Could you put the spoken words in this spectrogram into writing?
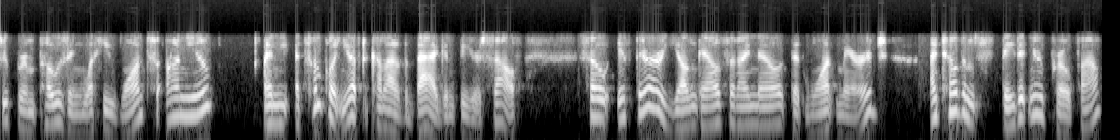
superimposing what he wants on you. And at some point, you have to come out of the bag and be yourself. So if there are young gals that I know that want marriage, I tell them state it in your profile.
